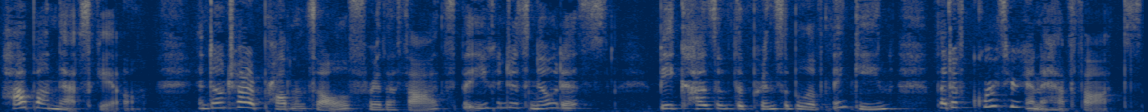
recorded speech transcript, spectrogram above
hop on that scale. And don't try to problem solve for the thoughts, but you can just notice because of the principle of thinking that of course you're going to have thoughts.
